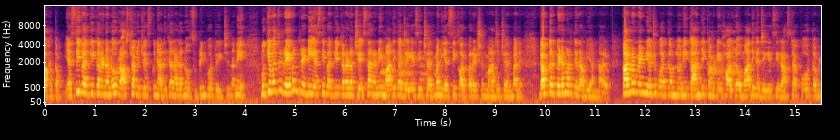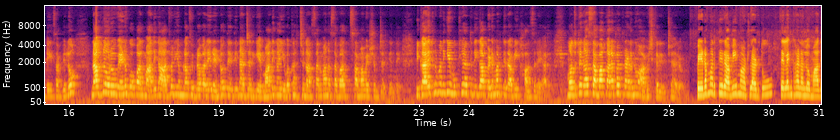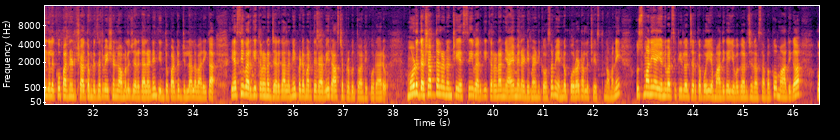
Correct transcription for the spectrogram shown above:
స్వాగతం. ఎస్సీ వర్గీకరణను రాష్ట్రాలు చేసుకునే అధికారాలను సుప్రీంకోర్టు ఇచ్చిందని ముఖ్యమంత్రి రేవంత్ రెడ్డి ఎస్సీ వర్గీకరణ చేశారని Madiga JAC chairman SC corporation మాజీ చైర్మన్ డాక్టర్ పిడమర్తి రవి అన్నారు. కంటోన్మెంట్ నియోజకవర్గంలోని గాంధీ కమిటీ హాల్లో మాదిగ జేఏసీ రాష్ట్ర కోర్ కమిటీ సభ్యులు నగ్నూరు వేణుగోపాల్ మాదిగ ఆధ్వర్యంలో ఫిబ్రవరి రెండో తేదీన జరిగే మాదిగ యువకర్జన సన్మాన సభ సమావేశం జరిగింది. ఈ కార్యక్రమానికి ముఖ్య అతిథిగా పిడమర్తి రవి హాజరయ్యారు. మొదటగా సభ కరపత్రాలను ఆవిష్కరించారు. పేడమర్తి రవి మాట్లాడుతూ తెలంగాణలో మాదిగలకు పన్నెండు శాతం రిజర్వేషన్లు అమలు జరగాలని దీంతో పాటు జిల్లాల వారీగా ఎస్సీ వర్గీకరణ జరగాలని పిడమర్తి రవి రాష్ట్ర ప్రభుత్వాన్ని కోరారు. మూడు దశాబ్దాల నుంచి ఎస్సీ వర్గీకరణ న్యాయమైన డిమాండ్ కోసం ఎన్నో పోరాటాలు చేస్తున్నామని ఉస్మానియా యూనివర్సిటీలో జరగబోయే మాదిగ యువగర్జన సభకు మాదిగ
